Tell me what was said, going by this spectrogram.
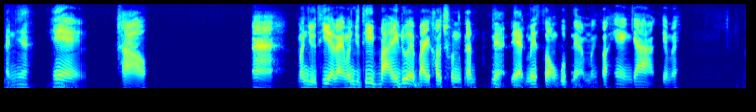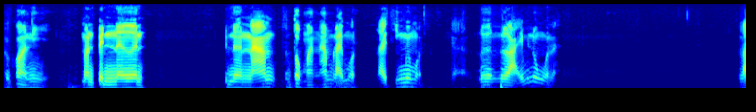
อันเนี้ยแห้งขาว อ่า มันอยู่ที่อะไรมันอยู่ที่ใบด้วยใบเขาชนกันปุ๊บเนี่ยแดดไม่ส่องปุ๊บเนี่ยมันก็แห้งยากใช่ไหมแล้วก็นี่มันเป็นเนิน เป็นเนินน้ำฝนตกมาน้ำไหลหมดไหลทิ้งไม่หมด เนี่ยเนินไหลไม่นู่นน่ะ ไหล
